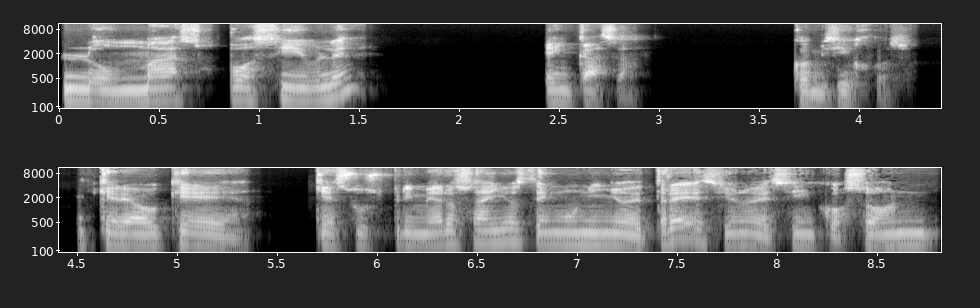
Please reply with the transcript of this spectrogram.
lo más posible en casa con mis hijos. Creo que, que sus primeros años, tengo un niño de tres y uno de cinco, son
